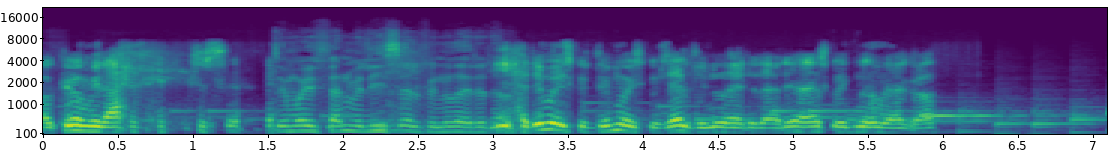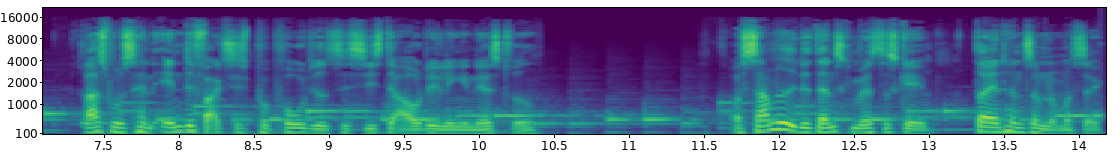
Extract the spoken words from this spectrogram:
og køre mit eget race. Det må I fandme lige selv finde ud af det der. Ja, det må, I sgu, det må I sgu selv finde ud af det der, det har jeg sgu ikke noget med at gøre. Rasmus han endte faktisk på podiet til sidste afdeling i Næstved. Og samlet i det danske mesterskab, der endte han som nummer 6.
